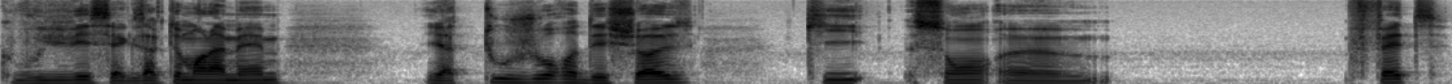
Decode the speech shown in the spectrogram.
que vous vivez, c'est exactement la même, il y a toujours des choses qui sont euh, faites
